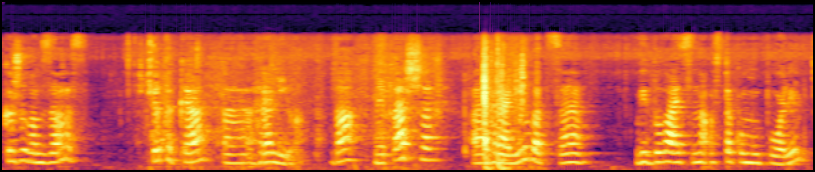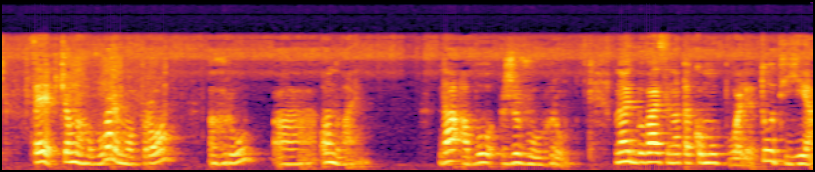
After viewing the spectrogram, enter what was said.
Покажу вам зараз, що таке е, граліла. Да? Найперше, е, граліла це відбувається на ось такому полі. Це якщо ми говоримо про гру е, онлайн да? або живу гру. Вона відбувається на такому полі. Тут є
